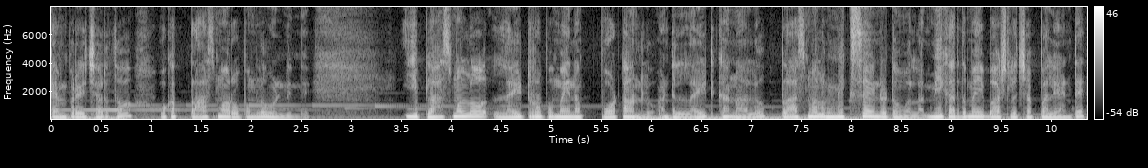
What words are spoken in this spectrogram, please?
టెంపరేచర్తో ఒక ప్లాస్మా రూపంలో ఉండింది. ఈ ప్లాస్మాలో లైట్ రూపమైన పోటాన్లు అంటే లైట్ కణాలు ప్లాస్మాలు మిక్స్ అయి ఉండటం వల్ల మీకు అర్థమయ్యే భాషలో చెప్పాలి అంటే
